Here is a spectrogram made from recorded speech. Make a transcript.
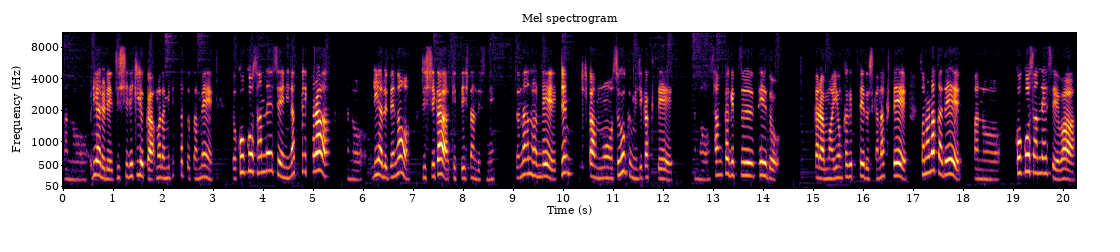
あのリアルで実施できるかまだ見てかったため、高校3年生になってからあのリアルでの実施が決定したんですね。なので準備期間もすごく短くてあの3ヶ月程度からまあ4ヶ月程度しかなくてその中であの高校3年生は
